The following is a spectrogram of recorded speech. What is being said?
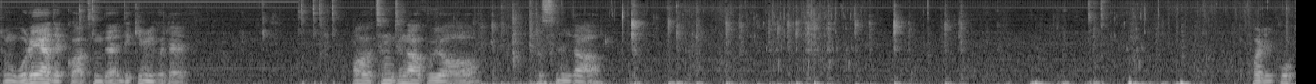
좀 오래 해야 될 것 같은데 느낌이 그래. 어 든든하고요. 좋습니다. 버리고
